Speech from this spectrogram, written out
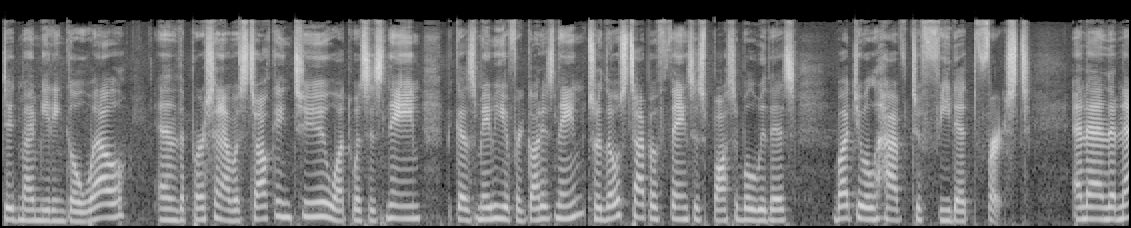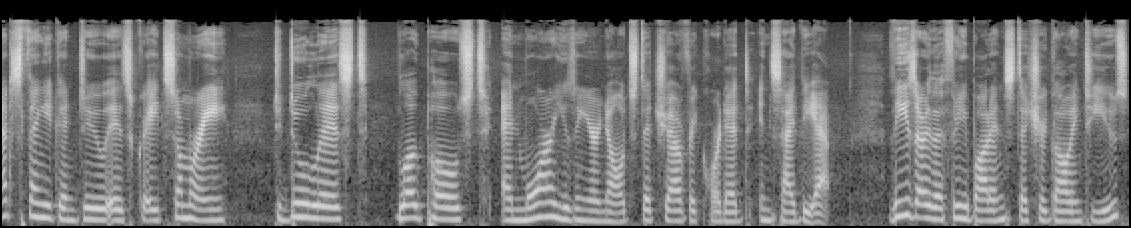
did my meeting go well? and the person I was talking to, what was his name, because maybe you forgot his name. So those type of things is possible with this, but you will have to feed it first. And then the next thing you can do is create summary, to-do list, blog posts, and more using your notes that you have recorded inside the app. These are the three buttons that you're going to use.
